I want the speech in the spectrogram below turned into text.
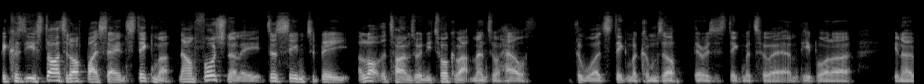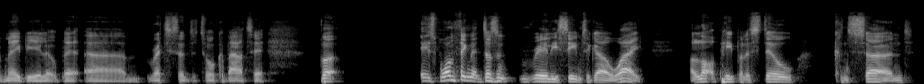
because you started off by saying stigma. Now, unfortunately, it does seem to be a lot of the times when you talk about mental health, the word stigma comes up. There is a stigma to it, and people are, you know, maybe a little bit um, reticent to talk about it. But it's one thing that doesn't really seem to go away. A lot of people are still concerned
